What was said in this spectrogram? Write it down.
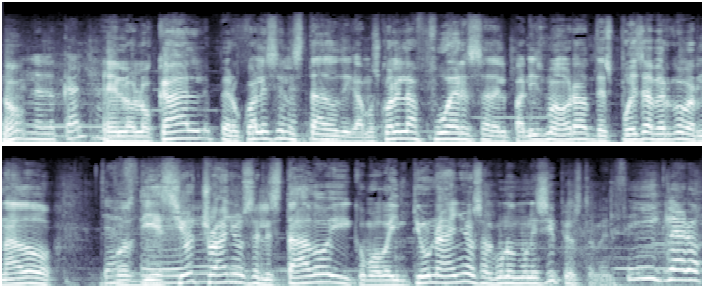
¿no? ¿En lo local? En lo local, pero ¿cuál es el estado, digamos? ¿Cuál es la fuerza del panismo ahora después de haber gobernado Ya pues sé. 18 años el estado y como 21 años algunos municipios también? Sí, claro.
